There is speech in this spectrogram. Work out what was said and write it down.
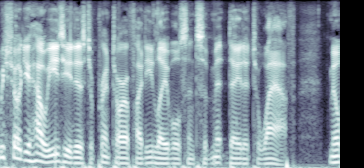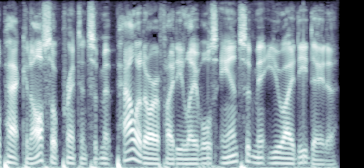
We showed you how easy it is to print RFID labels and submit data to WAWF. MILPAC can also print and submit pallet RFID labels and submit UID data.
